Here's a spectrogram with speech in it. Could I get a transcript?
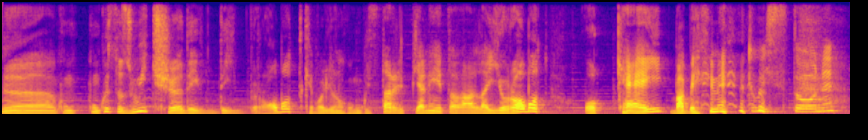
eh, con, con questo switch dei, dei robot che vogliono conquistare il pianeta dalla Io Robot. Ok, va bene. Twistone.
